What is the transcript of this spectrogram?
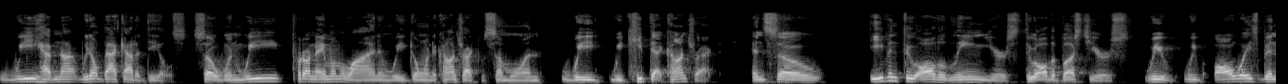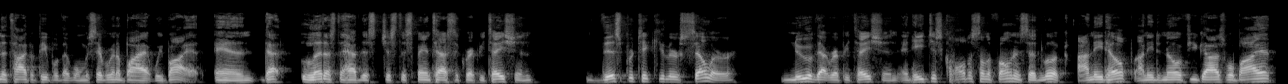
we have not we don't back out of deals. So when we put our name on the line and we go into contract with someone, we we keep that contract. And so even through all the lean years, through all the bust years, we've we've always been the type of people that when we say we're going to buy it, we buy it, and that led us to have this just this fantastic reputation. This particular seller knew of that reputation, and he just called us on the phone and said, "Look, I need help. I need to know if you guys will buy it.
